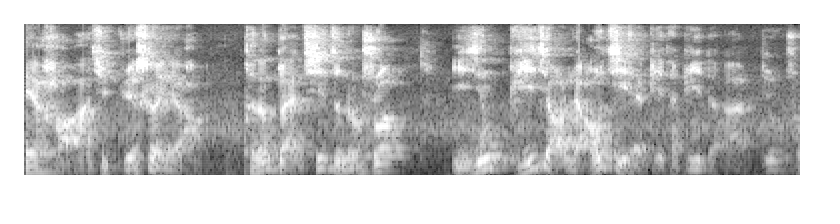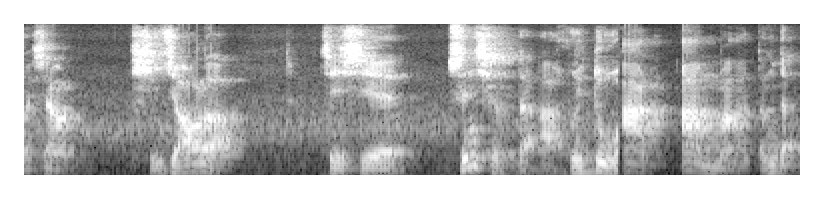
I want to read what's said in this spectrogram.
也好啊，去决策也好，可能短期只能说已经比较了解比特币的啊，比如说像提交了这些。申请的啊，灰度、阿阿玛等等，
